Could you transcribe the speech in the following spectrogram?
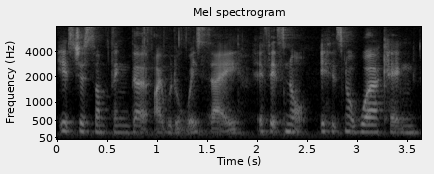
it's just something that I would always say if it's not if it's not working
